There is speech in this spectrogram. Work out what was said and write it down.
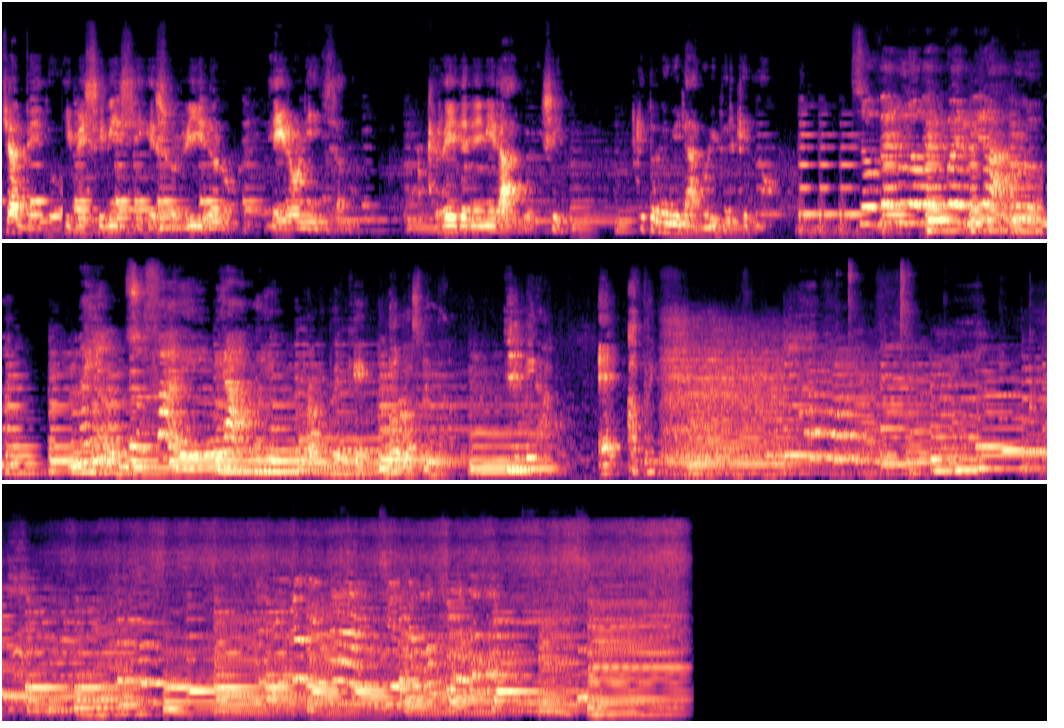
Già vedo i pessimisti che sorridono e ironizzano. Crede nei miracoli? Sì, credo nei miracoli, perché no? Sono venuto per quel miracolo. Ma io non so fare i miracoli. Proprio perché non lo svegliamo. Il miracolo è aprire.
